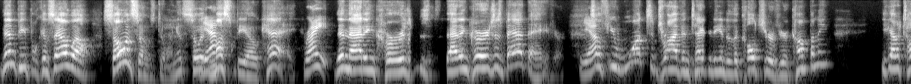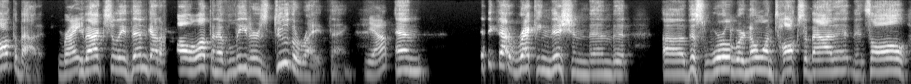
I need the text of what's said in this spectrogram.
then people can say, "Oh well, so and so is doing it, so it yeah. must be okay." Right. Then that encourages that encourages bad behavior. Yep. So if you want to drive integrity into the culture of your company, you got to talk about it. Right. You've actually then got to follow up and have leaders do the right thing. Yeah. And I think that recognition then that uh, this world where no one talks about it and it's all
